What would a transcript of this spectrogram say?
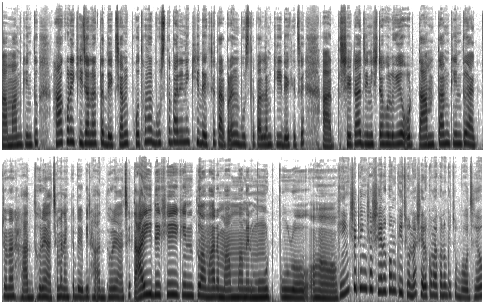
মামাম কিন্তু হাঁ করে কি যেন একটা দেখছে। আমি প্রথমে বুঝতে পারিনি কি দেখছে, তারপরে আমি বুঝতে পারলাম কি দেখেছে। আর সেটা জিনিসটা হলো গিয়ে ওর তাম তাম কিন্তু একজনের হাত ধরে আছে মানে একটা বেবির হাত ধরে আছে। তাই দেখেই কিন্তু আমার মাম্মামের মুড পুরো। হিংসে টিংসে সেরকম কিছু না, সেরকম এখনও কিছু বোঝেও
